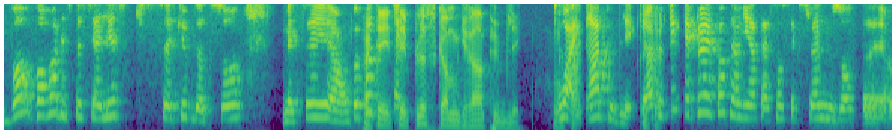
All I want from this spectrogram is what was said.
va, va voir des spécialistes qui s'occupent de ça. Mais tu sais, on peut pas. t'es plus comme grand public. Oui, grand public. Grand Ok. public, et peu importe l'orientation sexuelle, nous autres, euh,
